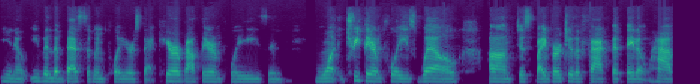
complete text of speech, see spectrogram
you know, even the best of employers that care about their employees and want treat their employees well, um, just by virtue of the fact that they don't have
